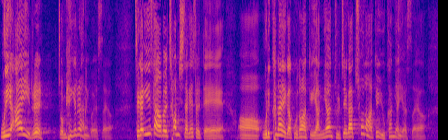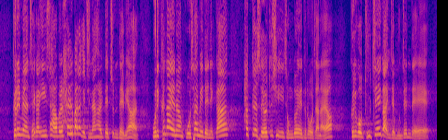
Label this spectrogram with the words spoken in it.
우리 아이를 좀 해결을 하는 거였어요. 제가 이 사업을 처음 시작했을 때 어, 우리 큰아이가 고등학교 2학년, 둘째가 초등학교 6학년이었어요. 그러면 제가 이 사업을 활발하게 진행할 때쯤 되면 우리 큰아이는 고3이 되니까 학교에서 12시 정도에 들어오잖아요. 그리고 둘째가 이제 문제인데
